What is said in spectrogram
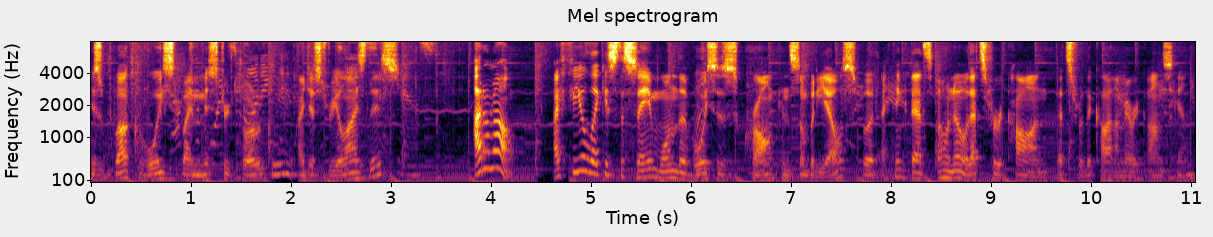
Is Buck voiced by Mr. Torgu? I just realized this. I don't know. I feel like it's the same one that voices Kronk and somebody else, but I think that's... Oh no, that's for Khan. That's for the Khan American skin.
